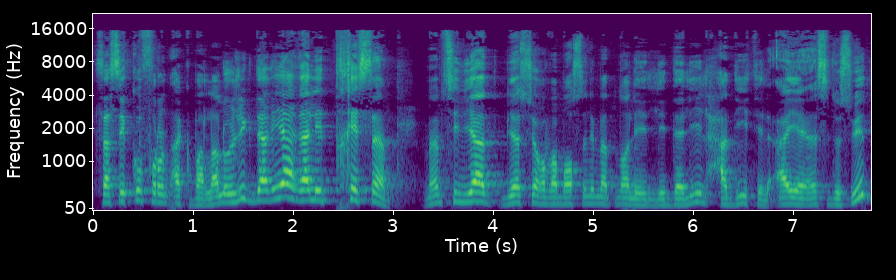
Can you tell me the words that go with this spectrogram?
ça c'est kufrun akbar. La logique derrière, elle est très simple. Même s'il y a, bien sûr, on va mentionner maintenant les, les dalils, hadith et l'ayah et ainsi de suite.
